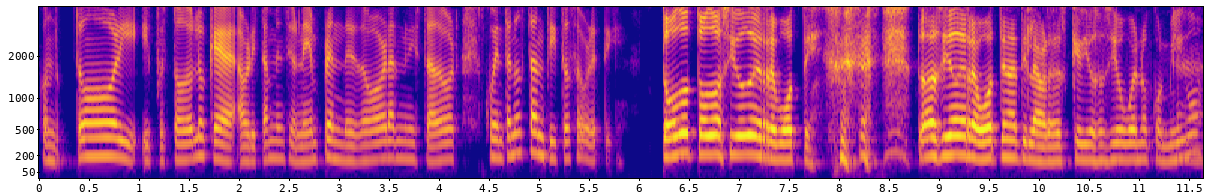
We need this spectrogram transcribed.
conductor y, y, pues todo lo que ahorita mencioné, emprendedor, administrador. Cuéntanos tantito sobre ti. Todo, todo ha sido de rebote. todo ha sido de rebote, Nati. La verdad es que Dios ha sido bueno conmigo.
